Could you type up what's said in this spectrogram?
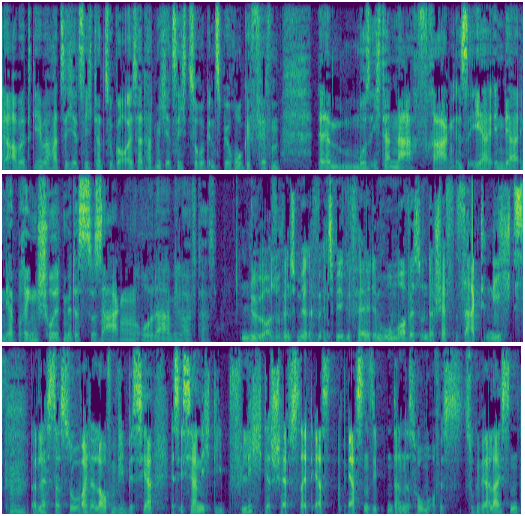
Der Arbeitgeber hat sich jetzt nicht dazu geäußert, hat mich jetzt nicht zurück ins Büro gepfiffen. Ähm, muss ich dann nachfragen? Ist er in der, in der Bringschuld, mir das zu sagen oder wie läuft das? Nö, also wenn es mir, wenn's mir gefällt im Homeoffice und der Chef sagt nichts, mhm. dann lässt das so weiterlaufen wie bisher. Es ist ja nicht die Pflicht des Chefs, seit erst ab 1.7. dann das Homeoffice zu gewährleisten,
